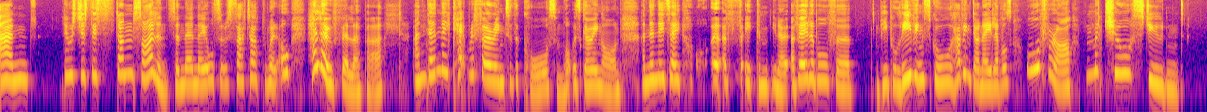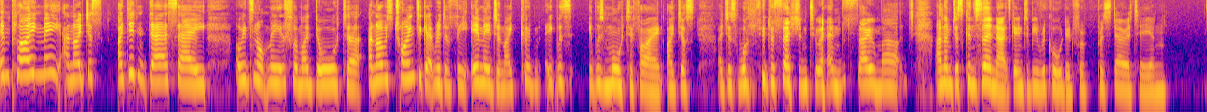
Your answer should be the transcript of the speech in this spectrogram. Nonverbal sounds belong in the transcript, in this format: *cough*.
and there was just this stunned silence. And then they all sort of sat up and went, Oh, hello, Philippa. And then they kept referring to the course and what was going on. And then they'd say, oh, uh, it can, you know, available for people leaving school, having done A levels, or for our mature student, implying me. And I just, I didn't dare say, oh, it's not me, it's for my daughter. And I was trying to get rid of the image and I couldn't. It was, it was mortifying. I just, I just *laughs* wanted the session to end so much. And I'm just concerned now it's going to be recorded for posterity and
